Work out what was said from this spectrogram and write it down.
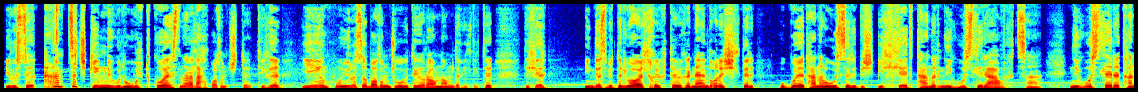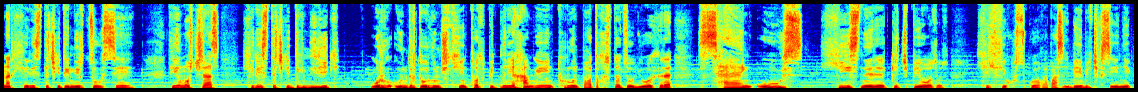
ерөөсөө ганцж гим нэгвэл үйлдэхгүй байснараа л авах боломжтой. Тэгэхээр ийм хүн ерөөсөө боломжгүй гэдэг Ром номдэр хэлдэг те. Тэгэхээр эндээс бид нар юу ойлгох хэрэгтэй вэ гэхээр 8 дугаар ишлэлдэр үгүй ээ та нар үйлсээрээ биш эхлээд та нар нэгүслээрээ аврагдсан. Нэгүслээрээ та нар Христч гэдэг нэр зүүсээ. Тийм учраас Христч гэдэг нэрийг өндөрт өргөмжлөхийн тулд бидний хамгийн түрүүнд бодох ёстой зүйл юу вэ гэхээр сайн үйлс хийснээрэ гэж би бол хэлхийг хүсэхгүй байгаа. Бас Библич гэсэн энийг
